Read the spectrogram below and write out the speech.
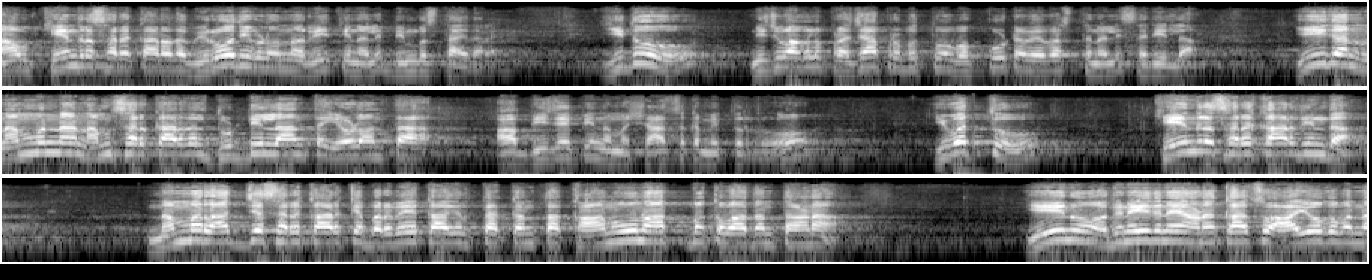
ನಾವು ಕೇಂದ್ರ ಸರ್ಕಾರದ ವಿರೋಧಿಗಳು ಅನ್ನೋ ರೀತಿಯಲ್ಲಿ ಬಿಂಬಿಸ್ತಾ ಇದ್ದಾರೆ. ಇದು ನಿಜವಾಗಲೂ ಪ್ರಜಾಪ್ರಭುತ್ವ ಒಕ್ಕೂಟ ವ್ಯವಸ್ಥೆನಲ್ಲಿ ಸರಿಯಿಲ್ಲ. ಈಗ ನಮ್ಮನ್ನ ನಮ್ಮ ಸರ್ಕಾರದಲ್ಲಿ ದುಡ್ಡಿಲ್ಲ ಅಂತ ಹೇಳುವಂತ ಆ ಬಿ ಜೆ ಪಿ ನಮ್ಮ ಶಾಸಕ ಮಿತ್ರರು, ಇವತ್ತು ಕೇಂದ್ರ ಸರ್ಕಾರದಿಂದ ನಮ್ಮ ರಾಜ್ಯ ಸರ್ಕಾರಕ್ಕೆ ಬರಬೇಕಾಗಿರ್ತಕ್ಕಂಥ ಕಾನೂನಾತ್ಮಕವಾದಂತ ಹಣ, ಏನು ಹದಿನೈದನೇ ಹಣಕಾಸು ಆಯೋಗವನ್ನ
